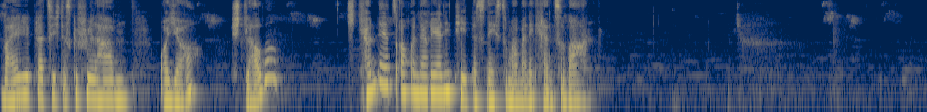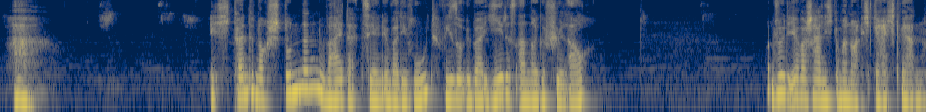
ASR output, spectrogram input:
weil wir plötzlich das Gefühl haben, oh ja, ich glaube, ich könnte jetzt auch in der Realität das nächste Mal meine Grenze wahren. Ich könnte noch Stunden weiter erzählen über die Wut, wie so über jedes andere Gefühl auch. Und würde ihr wahrscheinlich immer noch nicht gerecht werden.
